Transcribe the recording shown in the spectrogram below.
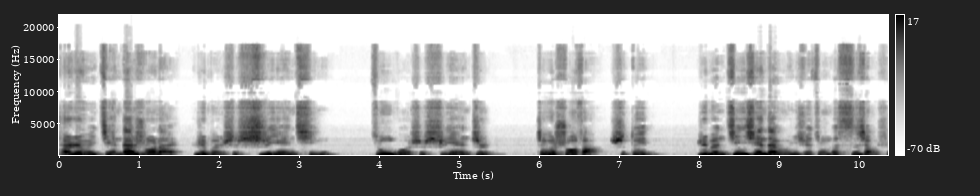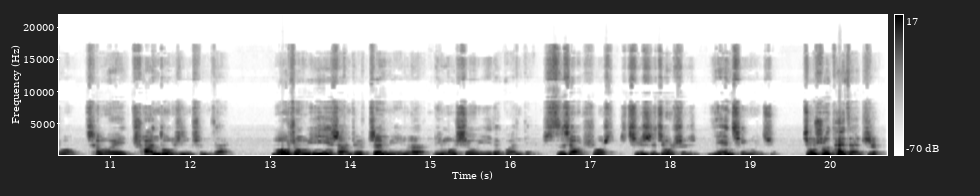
他认为，简单说来，日本是诗言情，中国是诗言志，这个说法是对的。日本近现代文学中的私小说成为传统性存在。某种意义上就证明了铃木修一的观点：私小说其实就是言情文学。就说太宰治，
